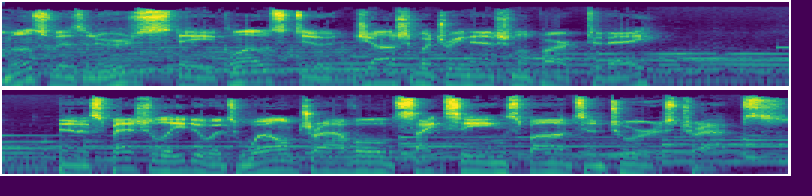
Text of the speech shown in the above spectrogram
Most visitors stay close to Joshua Tree National Park today, and especially to its well traveled sightseeing spots and tourist traps.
